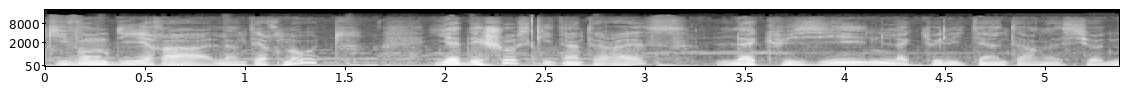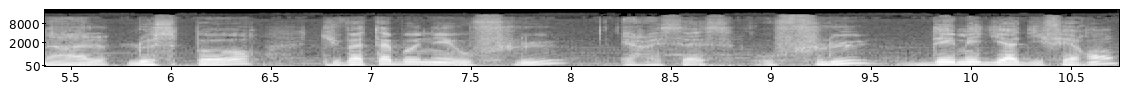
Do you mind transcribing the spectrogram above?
qui vont dire à l'internaute, il y a des choses qui t'intéressent, la cuisine, l'actualité internationale, le sport, tu vas t'abonner au flux RSS, au flux des médias différents,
